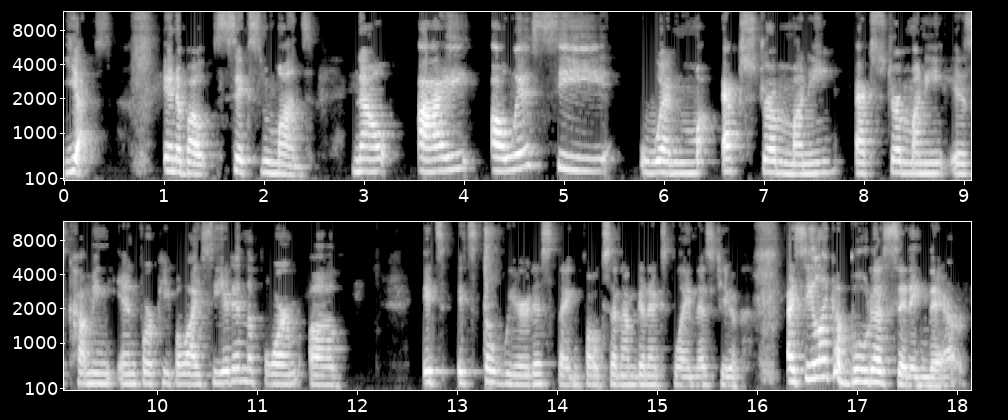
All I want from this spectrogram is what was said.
Yes, in about six months. Now, I always see when extra money, extra money is coming in for people, I see it in the form of it's it's the weirdest thing, folks, and I'm going to explain this to you. I see like a Buddha sitting there.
